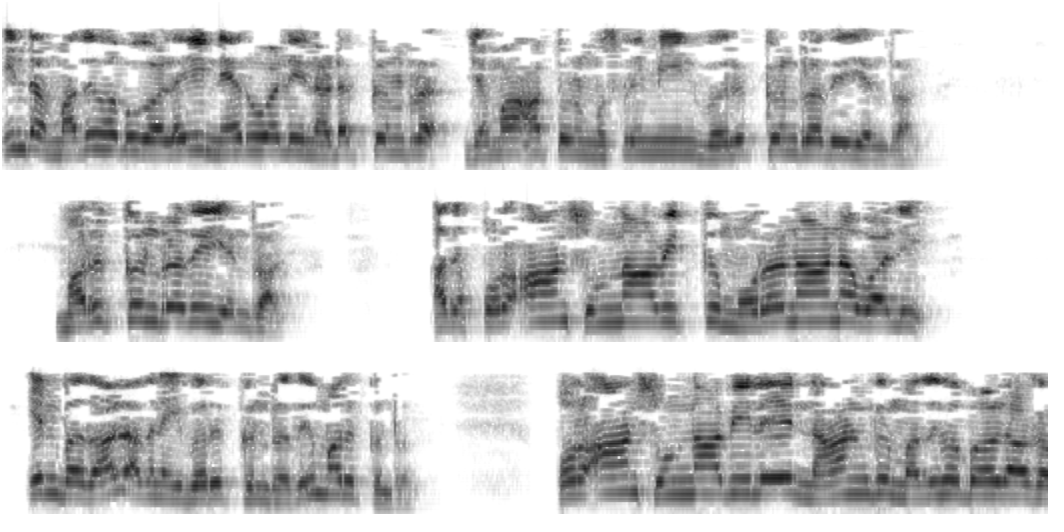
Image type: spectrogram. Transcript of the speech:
இந்த மதுகபுகளை நேர்வழி நடக்கின்ற ஜமாஅத்துல் முஸ்லிமீன் வெறுக்கின்றது என்றால் மறுக்கின்றது என்றால் அது குர்ஆன் சுன்னாவிற்கு முரணான வழி என்பதால் அதனை வெறுக்கின்றது மறுக்கின்றது. குர்ஆன் சுன்னாவிலே நான்கு மதுகபலாக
